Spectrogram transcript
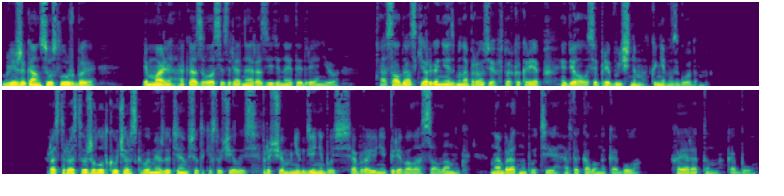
Ближе к концу службы эмаль оказывалась изрядно разъедена этой дрянью, а солдатский организм, напротив, только креп и делался привычным к невзгодам. Расстройство желудка у Чарского между тем все-таки случилось, причем не где-нибудь, а в районе перевала Саланг, на обратном пути автоколонны Кабул, Хайратом, Кабул.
